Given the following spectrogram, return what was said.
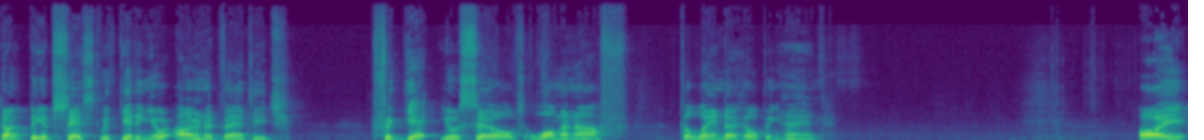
Don't be obsessed with getting your own advantage. Forget yourselves long enough to lend a helping hand. I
